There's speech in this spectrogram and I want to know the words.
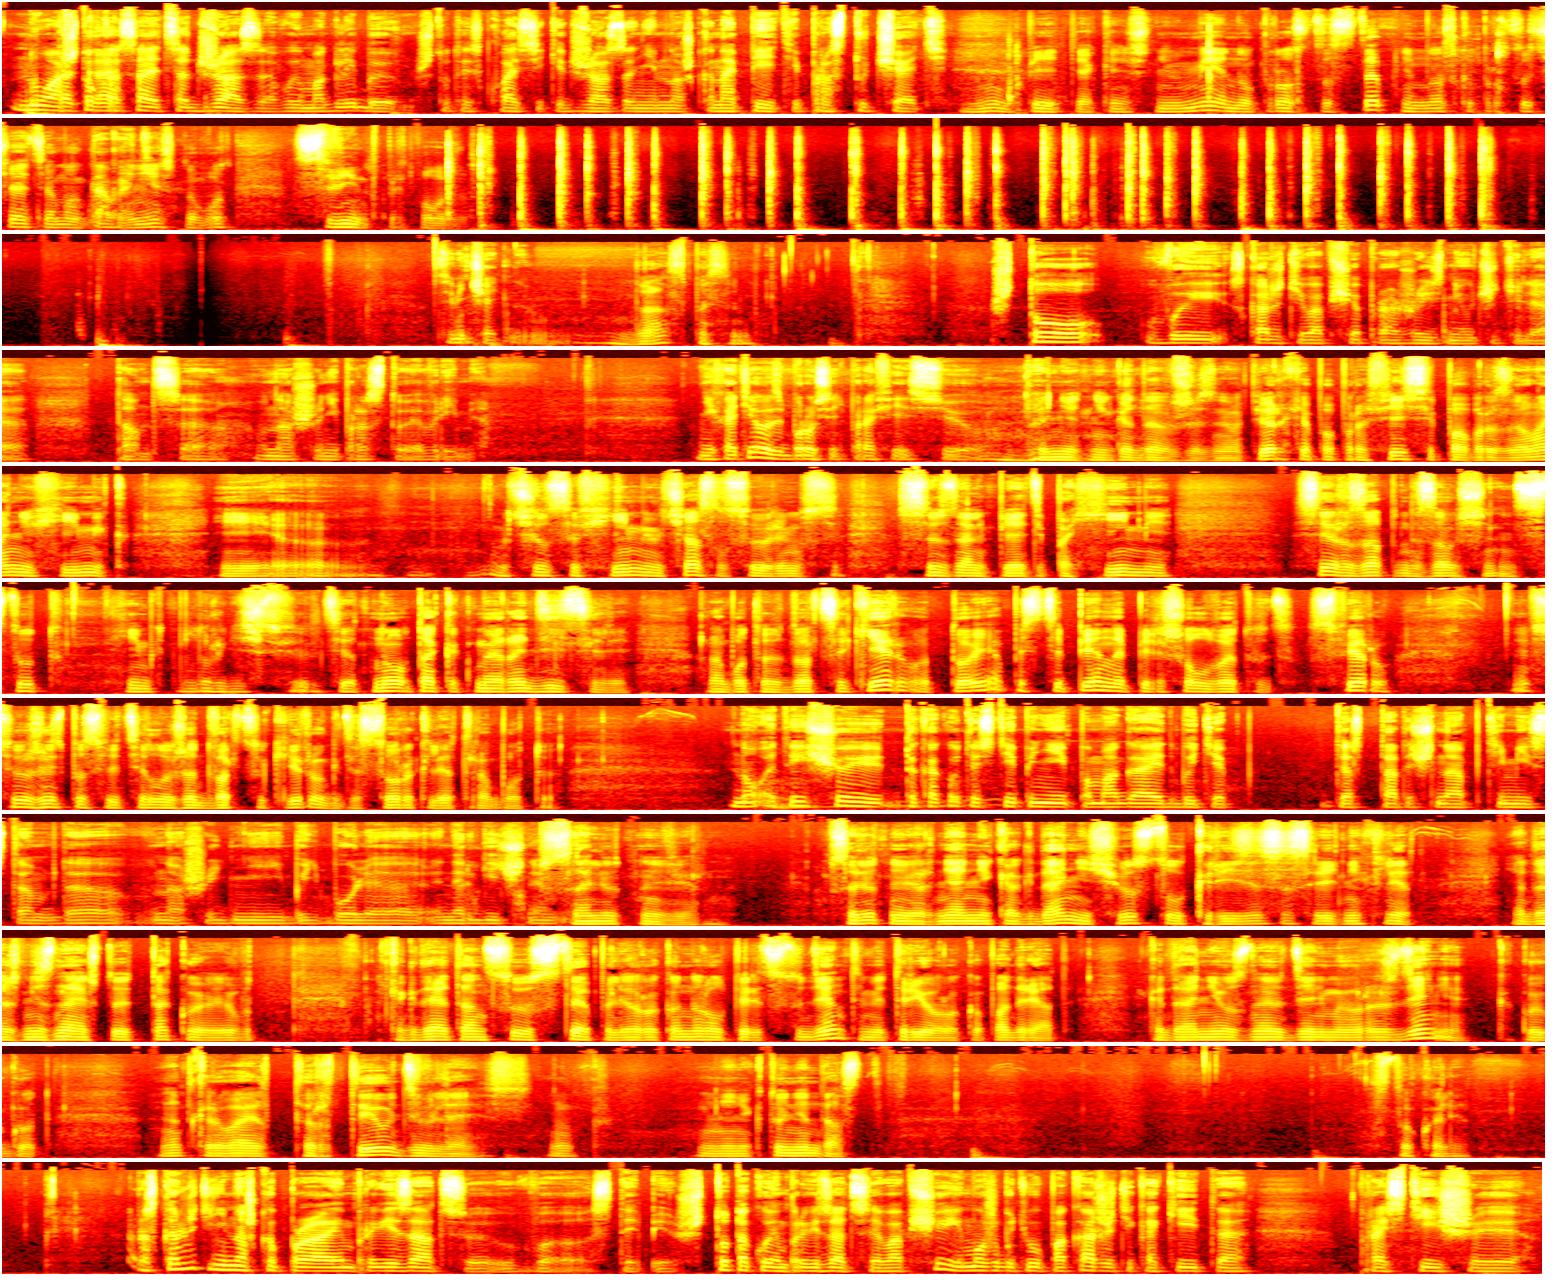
Ну, вот а такая... что касается джаза, вы могли бы что-то из классики джаза немножко напеть и простучать? Ну, петь я, конечно, не умею, но просто степ немножко простучать я могу. Давайте. Конечно, вот свинг, предположим. Замечательно. Да, спасибо. Что вы скажете вообще про жизнь учителя танца в наше непростое время? Не хотелось бросить профессию? Да нет, никогда в жизни. Во-первых, я по профессии, по образованию химик. И э, учился в химии, участвовал в свое время в Союзной Олимпиаде по химии, Северо-Западный заочный институт, химико-металлургический факультет. Но так как мои родители работали в Дворце Кирова, то я постепенно перешел в эту сферу и всю жизнь посвятил уже Дворцу Кирова, где 40 лет работаю. Но это еще и до какой-то степени помогает быть достаточно оптимистом, да, в наши дни и быть более энергичным. Абсолютно верно. Абсолютно верно. Я никогда не чувствовал кризиса средних лет. Я даже не знаю, что это такое. Вот, когда я танцую степ или рок-н-ролл перед студентами три урока подряд, когда они узнают день моего рождения, какой год, они открывают рты, удивляясь. Ну, мне никто не даст столько лет. Расскажите немножко про импровизацию в степе. Что такое импровизация вообще? И, может быть, вы покажете какие-то простейшие...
